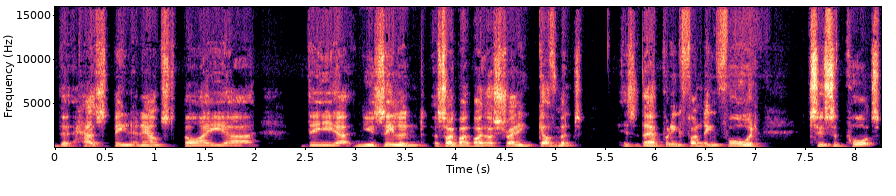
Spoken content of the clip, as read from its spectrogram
that has been announced by uh, the uh, New Zealand, uh, sorry, by, by the Australian government, is that they're putting funding forward to support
